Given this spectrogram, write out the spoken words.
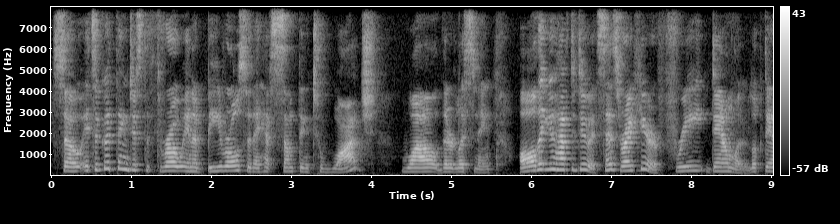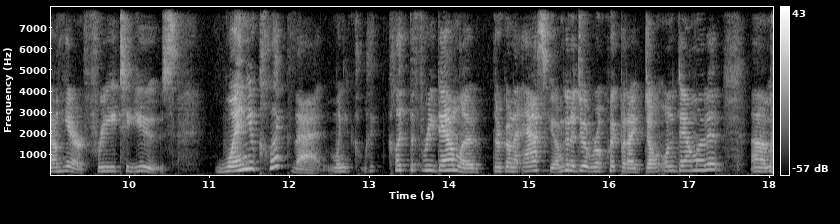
So it's a good thing just to throw in a B-roll so they have something to watch while they're listening. All that you have to do, it says right here, free download. Look down here, free to use. When you click that, when you cl click the free download, they're going to ask you, I'm going to do it real quick, but I don't want to download it. Um,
